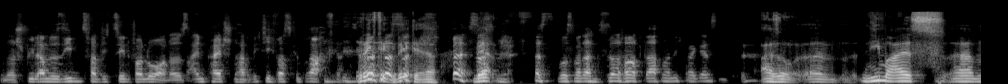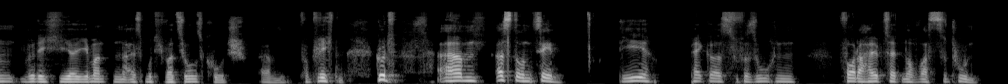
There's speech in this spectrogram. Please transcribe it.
Und das Spiel haben sie 27-10 verloren. Also das Einpeitschen hat richtig was gebracht. Richtig, das, richtig, ja. Das, das, das, muss man dann, das darf man nicht vergessen. Also äh, niemals ähm, würde ich hier jemanden als Motivationscoach ähm, verpflichten. Gut, ähm, erste und zehn. Die Packers versuchen vor der Halbzeit noch was zu tun.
